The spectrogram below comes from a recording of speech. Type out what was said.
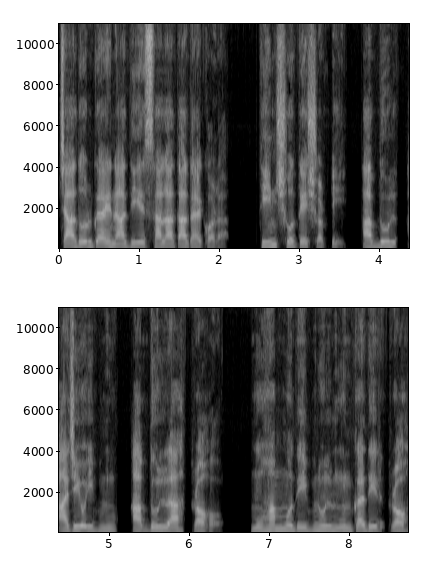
চাদর গায়ে না দিয়ে সালাত আদায় করা। তিনশো তেষট্টি। আব্দুল আজিও ইবনু আবদুল্লাহ রহ। মুহাম্মদ ইবনুল মুনকাদির রহ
